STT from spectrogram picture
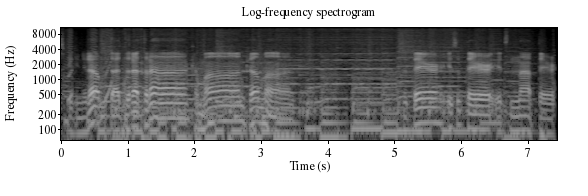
Speeding it up. Da da da da da. Come on, come on. Is it there? Is it there? It's not there.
